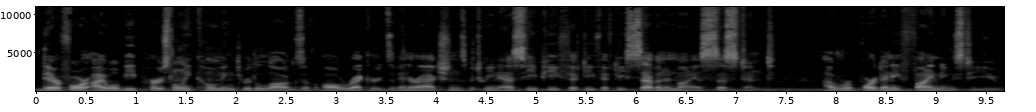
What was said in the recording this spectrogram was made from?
Therefore, I will be personally combing through the logs of all records of interactions between SCP 5057 and my assistant. I will report any findings to you.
